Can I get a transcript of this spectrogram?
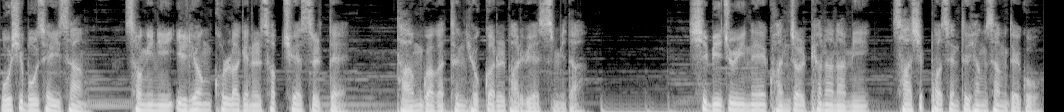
55세 이상 성인이 일형 콜라겐을 섭취했을 때 다음과 같은 효과를 발휘했습니다. 12주 이내에 관절 편안함이 40% 향상되고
